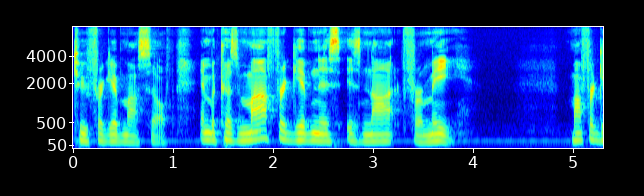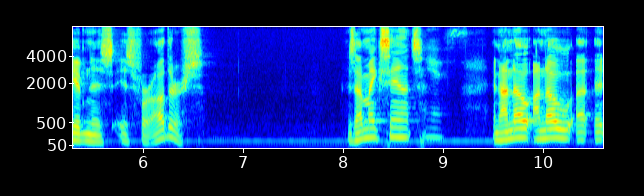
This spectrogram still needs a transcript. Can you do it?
to forgive myself. And because my forgiveness is not for me, my forgiveness is for others. Does that make sense? Yes. And I know, I know, uh, uh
